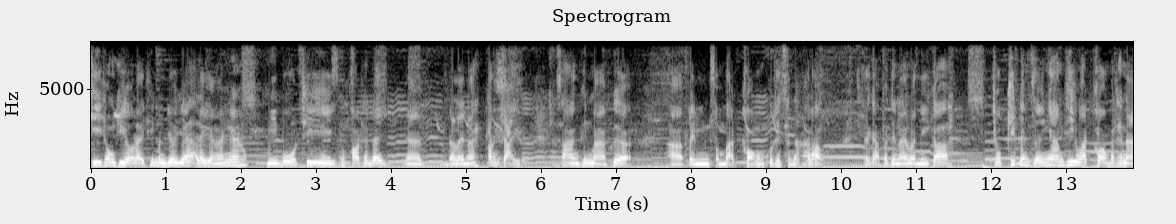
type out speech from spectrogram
ที่ท่องเที่ยวอะไรที่มันเยอะแยะอะไรอย่างนั้นนะมีโบสถ์ที่หลวงพ่อท่านได้อ่ออะไรนะตั้งใจสร้างขึ้นมาเพื่ออาเป็นสมบัติของพุทธศาสนาเรานะครับเพราะฉะนั้นวันนี้ก็จบคลิปอย่างสวยงามที่วัดคลองพัฒนา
